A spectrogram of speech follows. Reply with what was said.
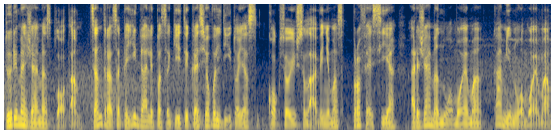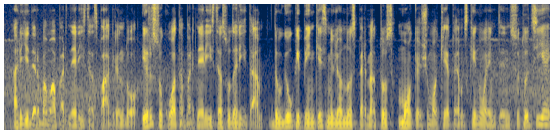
Turime žemės plotą. Centras apie jį gali pasakyti, kas jo valdytojas, koks jo išsilavinimas, profesija, ar žemė nuomojama, kam ji nuomojama, ar ji dirbama partnerystės pagrindu ir su kuo ta partnerystė sudaryta. Daugiau kaip 5 milijonus per metus mokesčių mokėtojams kainuojanti institucija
